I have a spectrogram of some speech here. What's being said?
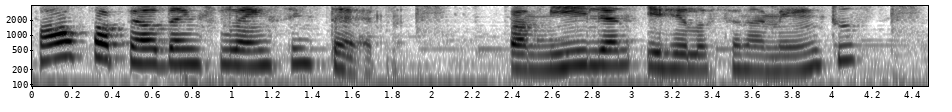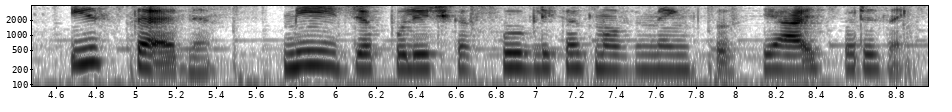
Qual o papel da influência interna? Família e relacionamentos, e externa, mídia, políticas públicas, movimentos sociais, por exemplo,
